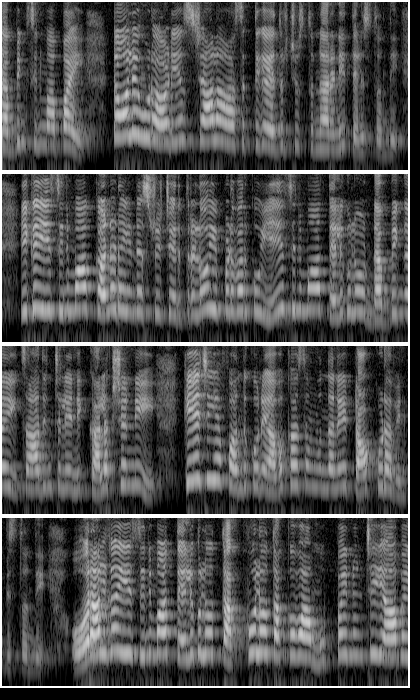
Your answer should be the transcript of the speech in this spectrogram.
డబ్బింగ్ సినిమాపై టాలీవుడ్ ఆడియన్స్ చాలా ఆసక్తిగా ఎదురు చూస్తున్నారని తెలుస్తుంది. ఇక ఈ సినిమా కన్నడ ఇండస్ట్రీ చరిత్రలో ఇప్పటివరకు ఏ సినిమా తెలుగులో డబ్బింగ్ అయి సాధించలేని కలెక్షన్ని కేజీఎఫ్ అందుకునే అవకాశం ఉందనే టాక్ కూడా వినిపిస్తుంది. ఓవరాల్గా ఈ సినిమా తెలుగులో తక్కువలో తక్కువ ముప్పై నుంచి యాభై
